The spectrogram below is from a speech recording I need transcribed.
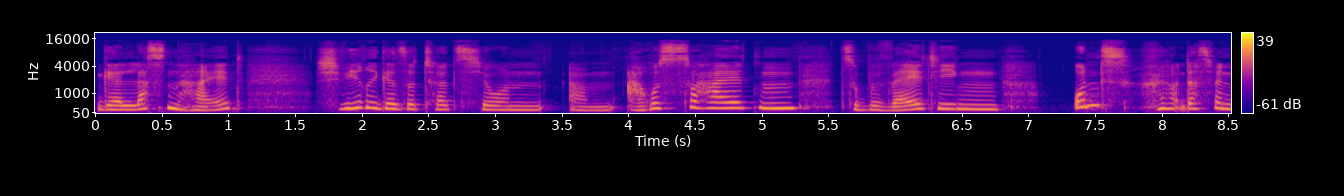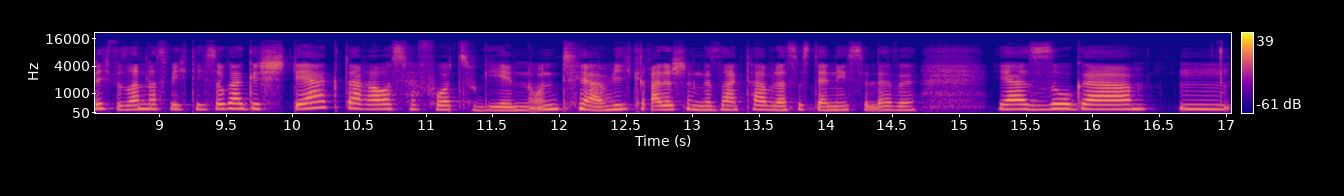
Gelassenheit, schwierige Situationen ähm, auszuhalten, zu bewältigen und, und das finde ich besonders wichtig, sogar gestärkt daraus hervorzugehen. Und ja, wie ich gerade schon gesagt habe, das ist der nächste Level. Ja, sogar mh, hm,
